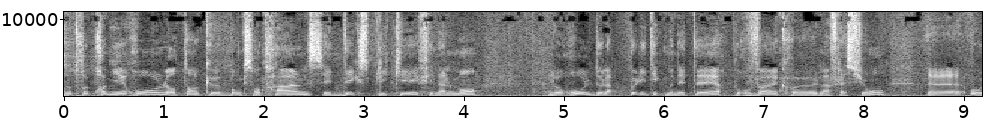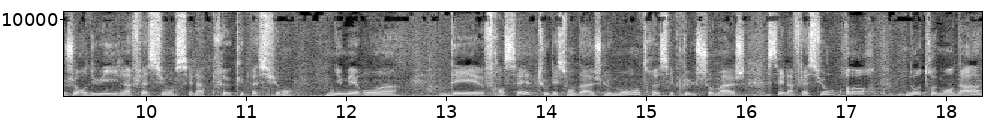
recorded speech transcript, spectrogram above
Notre premier rôle en tant que banque centrale, c'est d'expliquer finalement le rôle de la politique monétaire pour vaincre l'inflation. Euh, aujourd'hui, l'inflation, c'est la préoccupation numéro un des Français. Tous les sondages le montrent. C'est plus le chômage, c'est l'inflation. Or, notre mandat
